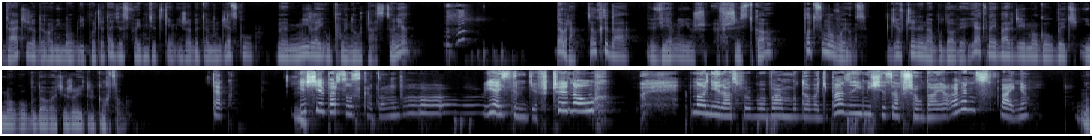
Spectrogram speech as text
dać, żeby oni mogli poczytać ze swoim dzieckiem i żeby temu dziecku e, milej upłynął czas, co nie? Dobra, to chyba wiemy już wszystko. Podsumowując, dziewczyny na budowie jak najbardziej mogą być i mogą budować, jeżeli tylko chcą. Tak. I- Ja się bardzo zgadzam, bo ja jestem dziewczyną. No nieraz próbowałam budować bazy i mi się zawsze udaje, a więc fajnie. No,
